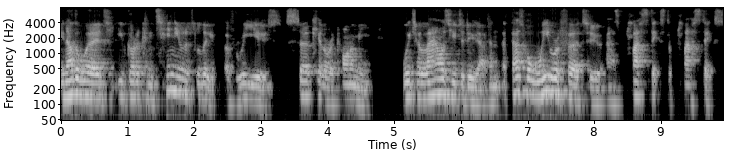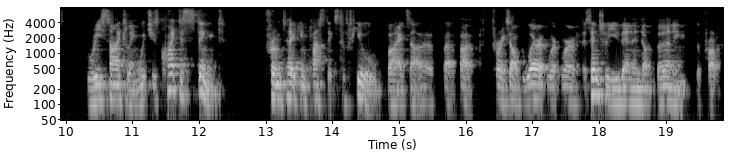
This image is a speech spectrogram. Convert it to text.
in other words, you've got a continuous loop of reuse, circular economy, which allows you to do that. And that's what we refer to as plastics to plastics recycling, which is quite distinct from taking plastics to fuel, by, uh, for example, where, where, where, essentially you then end up burning the product.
